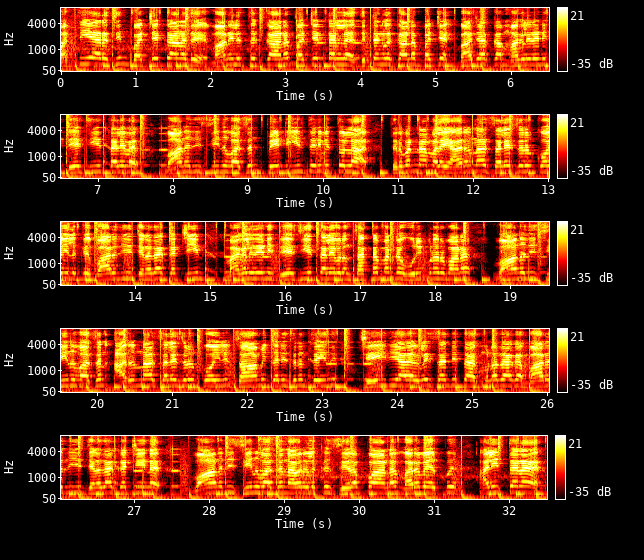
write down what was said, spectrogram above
மத்திய அரசின் பட்ஜெட் ஆனது மாநிலத்துக்கான பட்ஜெட் அல்ல திட்டங்களுக்கான பட்ஜெட். பாஜக மகளிரணி தேசிய தலைவர் வானதி சீனிவாசன் பேட்டியில் தெரிவித்துள்ளார். திருவண்ணாமலை அருணாசலேஸ்வரர் கோயிலுக்கு பாரதிய ஜனதா கட்சியின் மகளிரணி தேசிய தலைவரும் சட்டமன்ற உறுப்பினருமான வானதி சீனிவாசன் அருணாசலேஸ்வரர் கோயிலில் சாமி தரிசனம் செய்து செய்தியாளர்களை சந்தித்தார். முன்னதாக பாரதிய ஜனதா கட்சியினர் வானதி சீனிவாசன் அவர்களுக்கு சிறப்பான வரவேற்பு அளித்தனர்.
